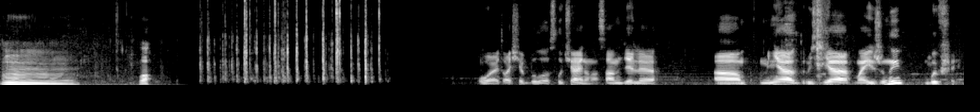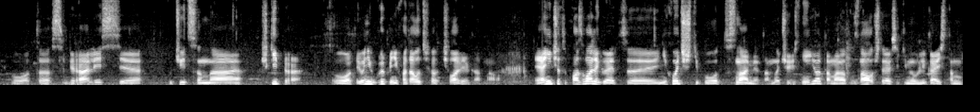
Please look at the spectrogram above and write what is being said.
Ммм. Во. Ой, это вообще было случайно, на самом деле. А, у меня друзья моей жены, бывшей, вот, э, собирались э, учиться на шкипера. Вот, и у них в группе не хватало чел- человека одного. И они что-то позвали, говорят, «Э, не хочешь, типа, вот с нами, там, ну, через нее, там, она узнала, что я всякими увлекаюсь, там,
